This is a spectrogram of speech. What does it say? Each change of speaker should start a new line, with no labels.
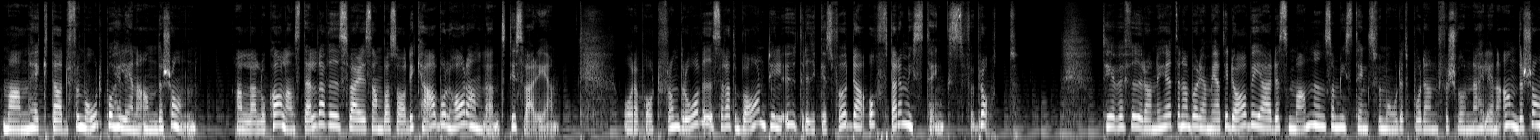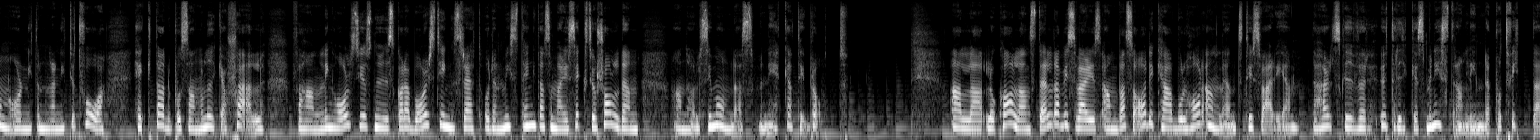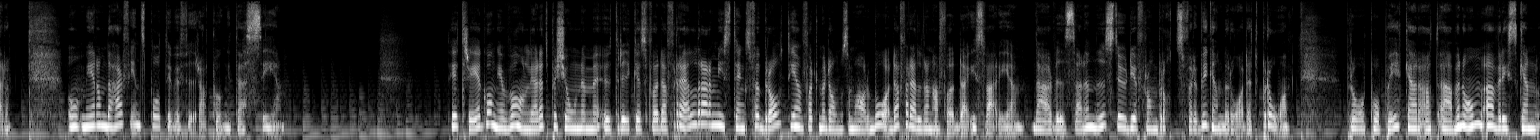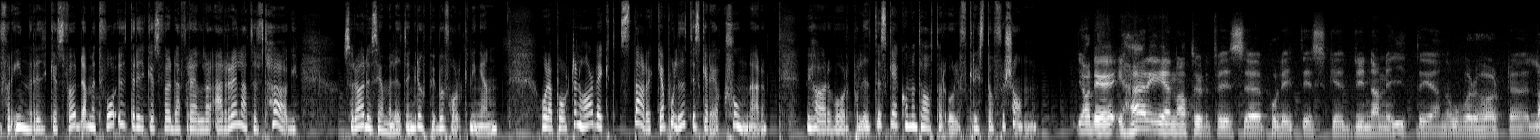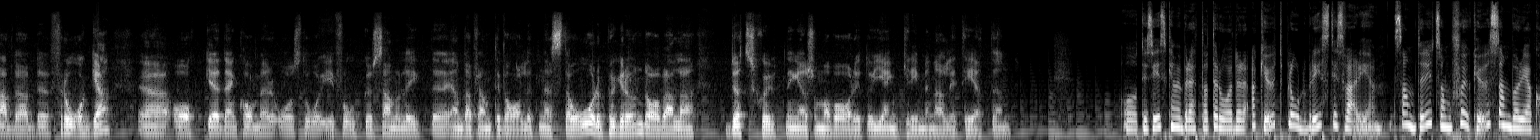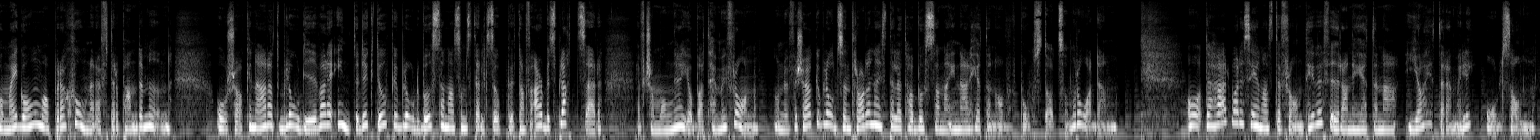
Man häktad för mord på Helena Andersson. Alla lokalanställda vid Sveriges ambassad i Kabul har anlänt till Sverige. Och rapport från Brå visar att barn till utrikesfödda oftare misstänks för brott. TV4-nyheterna börjar med att idag begärdes mannen som misstänks för mordet på den försvunna Helena Andersson år 1992 häktad på sannolika skäl. Förhandling hålls just nu i Skaraborgs tingsrätt och den misstänkta som är i 60-årsåldern anhölls i måndags men nekat till brott. Alla lokalanställda vid Sveriges ambassad i Kabul har anlänt till Sverige. Det här skriver utrikesminister Ann Linde på Twitter. Och mer om det här finns på tv4.se. Det är tre gånger vanligare att personer med utrikesfödda föräldrar misstänks för brott jämfört med de som har båda föräldrarna födda i Sverige. Det här visar en ny studie från Brottsförebyggande rådet Brå. Brå påpekar att även om överrisken för inrikesfödda med två utrikesfödda föräldrar är relativt hög så rör det sig om en liten grupp i befolkningen. Och rapporten har väckt starka politiska reaktioner. Vi hör vår politiska kommentator Ulf Kristoffersson.
Ja, det här är naturligtvis eh, politisk eh, dynamit. Det är en oerhört eh, laddad fråga och den kommer att stå i fokus sannolikt ända fram till valet nästa år på grund av alla dödsskjutningar som har varit och gängkriminaliteten.
Och till sist kan vi berätta att det råder akut blodbrist i Sverige samtidigt som sjukhusen börjar komma igång med operationer efter pandemin. Orsaken är att blodgivare inte dykt upp i blodbussarna som ställts upp utanför arbetsplatser eftersom många jobbat hemifrån. Och nu försöker blodcentralerna istället ha bussarna i närheten av bostadsområden. Och det här var det senaste från TV4 Nyheterna. Jag heter Emily Olsson.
